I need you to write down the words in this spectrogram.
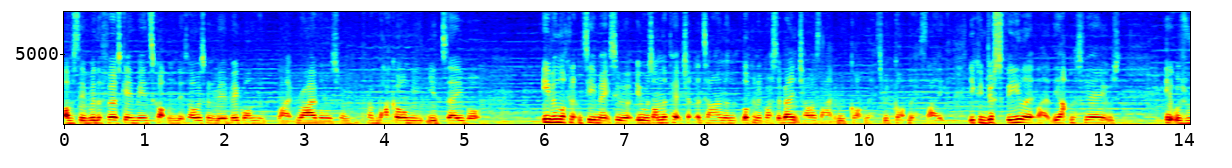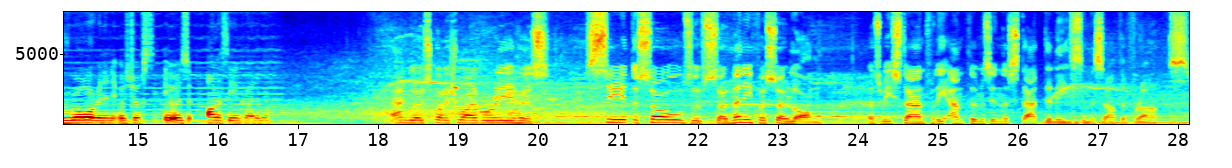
obviously with the first game being Scotland, it's always going to be a big one, like rivals from, from back home, you- you'd say. But even looking at my teammates who, were- who was on the pitch at the time and looking across the bench, I was like, we've got this, we've got this. Like you can just feel it, like the atmosphere. It was, it was roaring, and it was just, it was honestly incredible. Anglo-Scottish rivalry has seared the souls of so many for so long as we stand for the anthems in the Stade de Nice in the south of France.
